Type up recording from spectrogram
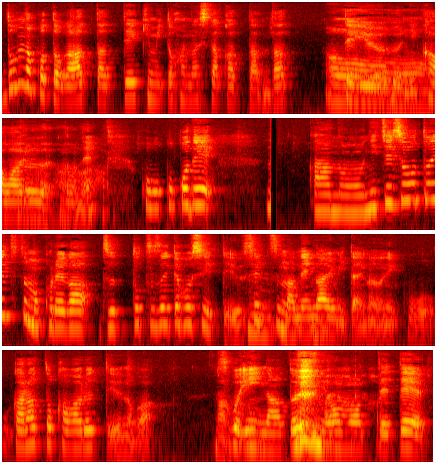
どんなことがあったって君と話したかったんだ」っていう風に変わるのねここであの日常と言いつつもこれがずっと続いてほしいっていう切な願いみたいなのにこうガラッと変わるっていうのがすごいいいなというふうに思ってて。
